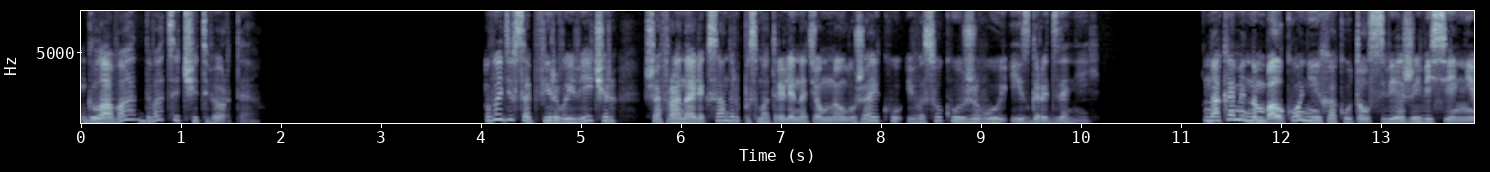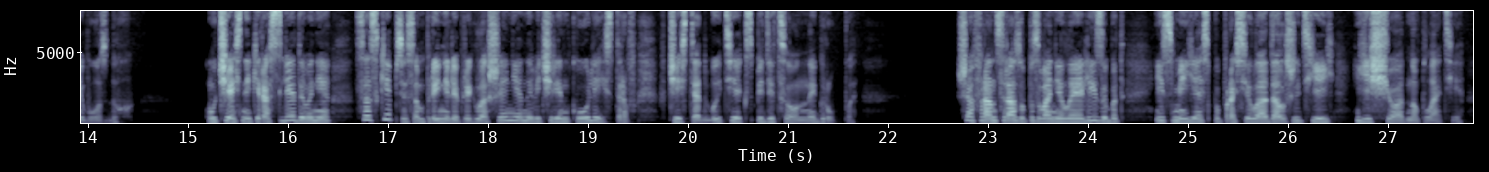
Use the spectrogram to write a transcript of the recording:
Глава 24. Выйдя в сапфировый вечер, Шафран и Александр посмотрели на темную лужайку и высокую живую изгородь за ней. На каменном балконе их окутал свежий весенний воздух. Участники расследования со скепсисом приняли приглашение на вечеринку у Лейстеров в честь отбытия экспедиционной группы. Шафран сразу позвонила Элизабет и, смеясь, попросила одолжить ей еще одно платье —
